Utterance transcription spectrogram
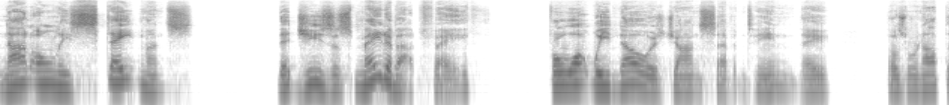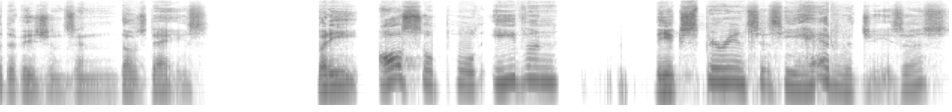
not only statements that Jesus made about faith, for what we know is John 17, they those were not the divisions in those days. But he also pulled even the experiences he had with Jesus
